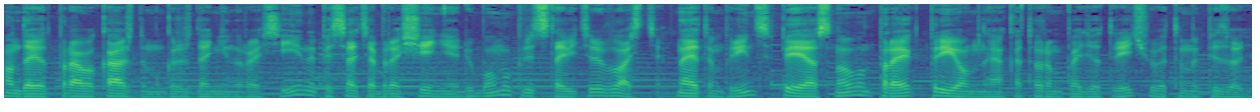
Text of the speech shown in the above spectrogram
Он дает право каждому гражданину России написать обращение любому представителю власти. На этом принципе и основан проект «Приемная», о котором пойдет речь в этом эпизоде.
